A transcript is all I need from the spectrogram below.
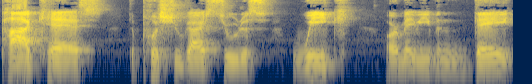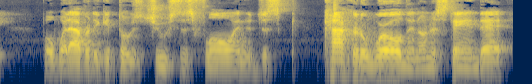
podcast to push you guys through this week or maybe even day, but whatever to get those juices flowing to just conquer the world and understand that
